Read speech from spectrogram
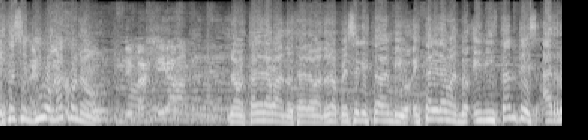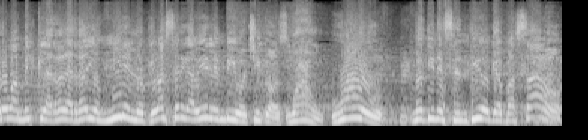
¿Estás en vivo, Majo, o no? De magia. No, está grabando, está grabando. No, pensé que estaba en vivo. Está grabando. En instantes, arroba mezcla rara radio. Miren lo que va a hacer Gabriel en vivo, chicos. ¡Wow! ¡Wow! No tiene sentido que ha pasado.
